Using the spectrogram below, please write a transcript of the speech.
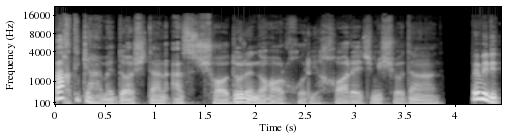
وقتی که همه داشتن از چادر نهارخوری خارج می شدن ببینید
